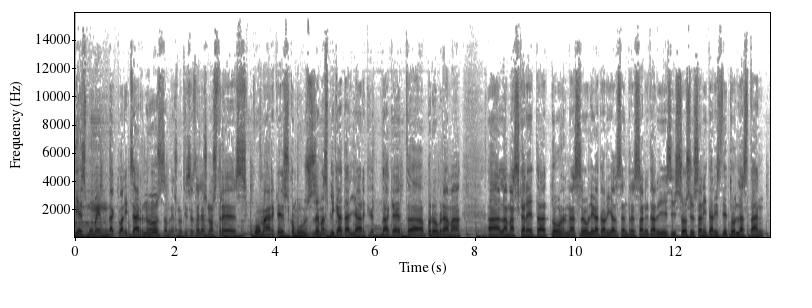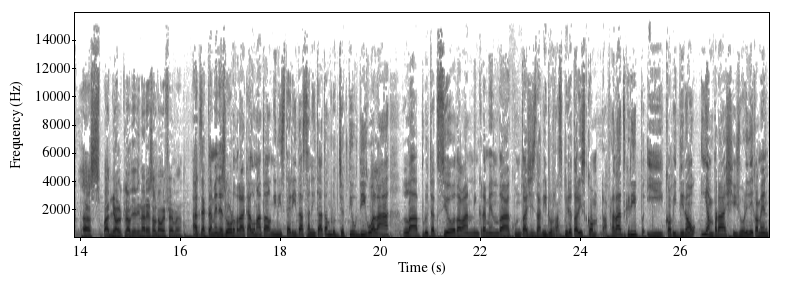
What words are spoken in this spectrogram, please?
I és moment d'actualitzar-nos amb les notícies de les nostres comarques. Com us hem explicat al llarg d'aquest uh, programa, la mascareta torna a ser obligatòria als centres sanitaris i sociosanitaris de tot l'estat espanyol. Clàudia Dinarès, al 9FM. Exactament, és l'ordre que ha donat el Ministeri de Sanitat amb l'objectiu d'igualar la protecció davant l'increment de contagis de virus respiratoris com refredats, grip i Covid-19 i emprar així jurídicament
